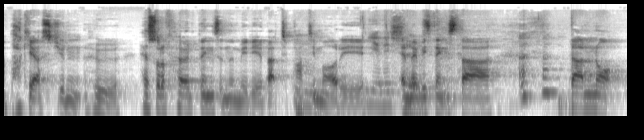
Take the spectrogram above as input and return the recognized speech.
a Pākehā student who has sort of heard things in the media about Te Pāti Māori Mm. Yeah, and maybe thinks they're, they're not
